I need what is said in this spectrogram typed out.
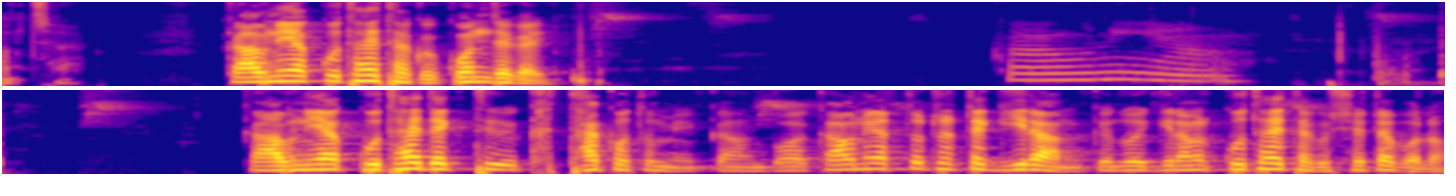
আচ্ছা। কাউনিয়া কোথায় থাকো? কোন জায়গায়? কাউনিয়া। কাউনিয়া কোথায় দেখতে থাকো তুমি? কাউনিয়ার তো একটা গ্রাম কিন্তু ওই গ্রামের কোথায় থাকো সেটা বলো।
